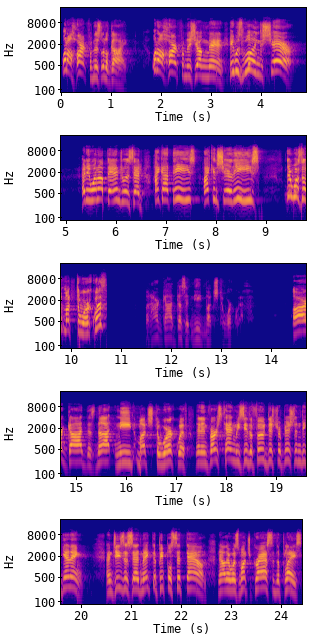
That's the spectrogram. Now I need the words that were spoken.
What a heart from this little guy. What a heart from this young man. He was willing to share. And he went up to Andrew and said, I got these. I can share these. There wasn't much to work with. But our God doesn't need much to work with. Our God does not need much to work with. And in verse 10, we see the food distribution beginning. And Jesus said, Make the people sit down. Now there was much grass in the place.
